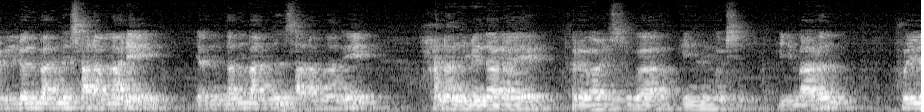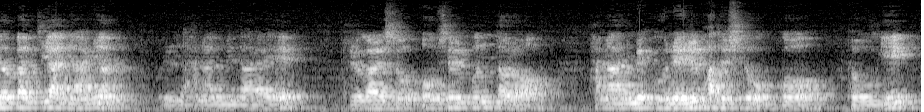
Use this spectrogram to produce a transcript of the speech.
훈련받는 사람만이 연단받는 사람만이 하나님의 나라에 들어갈 수가 있는 것입니다. 이 말은 훈련받지 아니하면 우리는 하나님의 나라에 들어갈 수 없을 뿐더러 하나님의 은혜를 받을 수도 없고 더욱이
